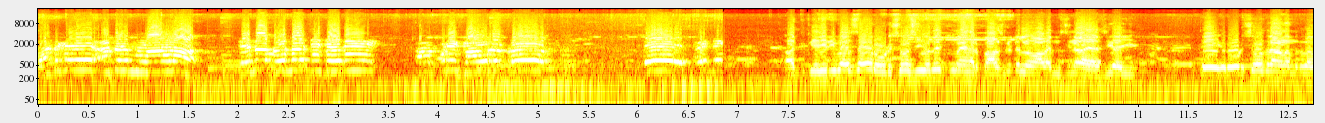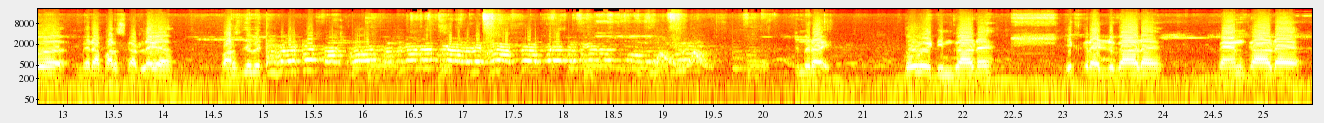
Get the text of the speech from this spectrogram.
ਵੱਟ ਕੇ ਅਤੇ ਮੁਆਵਜ਼ਾ। ਇਹਨਾਂ ਦੋਨਾਂ ਚੀਜ਼ਾਂ ਦੀ ਆਪਣੀ ਖਬਰ ਰੱਖੋ। ਤੇ ਅੱਜ ਕੇਜਰੀਵਾਲ ਸਾਹਿਬ ਰੋਡ ਸ਼ੋਅ ਸੀ ਉਹਦੇ ਚ ਮੈਂ ਹਰਪਾਲ ਸਿੰਘ ਢਿੱਲੋਂ ਵਾਲੇ ਮਸੀਹ ਨਾਲ ਆਇਆ ਸੀਗਾ ਜੀ। ਤੇ ਰੋਡ ਸ਼ੋਅ ਦੌਰਾਨ ਮਤਲਬ ਮੇਰਾ ਪਰਸ ਕੱਢ ਲਿਆ ਪਰਸ ਦੇ ਵਿੱਚ ਮੇਰਾ ਦੋ ਏਟੀਐਮ ਕਾਰਡ ਹੈ ਇੱਕ ਕ੍ਰੈਡਿਟ ਕਾਰਡ ਹੈ ਪੈਨ ਕਾਰਡ ਹੈ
